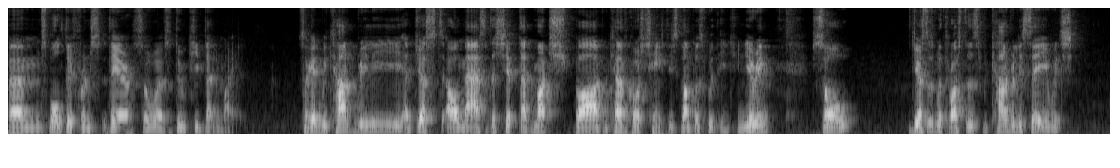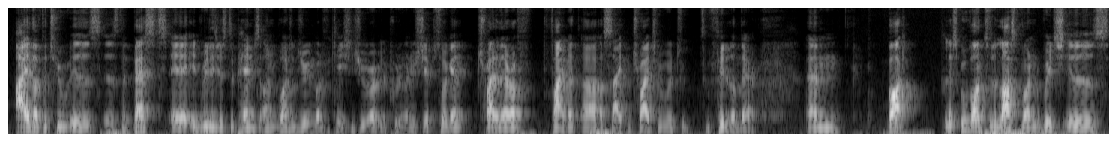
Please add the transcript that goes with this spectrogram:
um, small difference there. So, uh, so do keep that in mind. So again, we can't really adjust our mass of the ship that much, but we can of course change these numbers with engineering. So just as with thrusters, we can't really say which either of the two is is the best. Uh, it really just depends on what engineering modifications you are you're putting on your ship. So again, try and error, find a, a site and try to, uh, to to fit it on there. Um, but let's move on to the last one, which is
